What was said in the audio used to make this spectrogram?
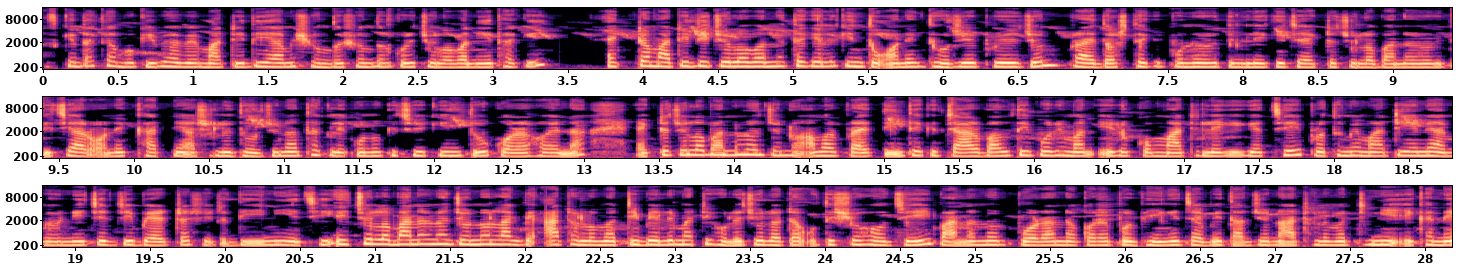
আজকে দেখাবো কীভাবে মাটি দিয়ে আমি সুন্দর সুন্দর করে চুলা বানিয়ে থাকি। একটা মাটি দিয়ে চুলা বানাতে গেলে কিন্তু অনেক ধৈর্যের প্রয়োজন। প্রায় দশ থেকে পনেরো দিন লেগে যায় একটা চুলা বানানোর পিছে আর অনেক খাটনি আসলে ধৈর্য না থাকলে কোনো কিছুই কিন্তু করা হয় না। একটা চুলা বানানোর জন্য আমার প্রায় তিন থেকে চার বালতি পরিমাণ এরকম মাটি লেগে গেছে। প্রথমে মাটি এনে আমি ওই নিচের যে ব্যাটটা সেটা দিয়ে নিয়েছি। এই চুলা বানানোর জন্য লাগবে আঠালো মাটি। বেলে মাটি হলে চুলাটা অতি সহজেই বানানোর পর রান্না করার পর ভেঙে যাবে। তার জন্য আঠালো মাটি নিয়ে এখানে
